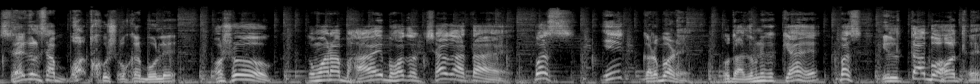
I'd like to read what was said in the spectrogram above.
सहगल साहब बहुत खुश होकर बोले, अशोक, तुम्हारा भाई बहुत अच्छा गाता है। बस एक गड़बड़ है। तो दादा ने कहा, क्या है? बस हिलता बहुत है,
